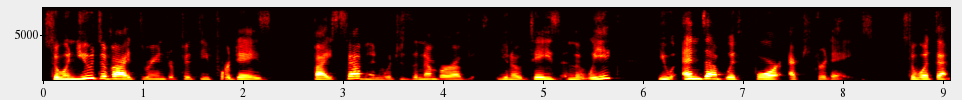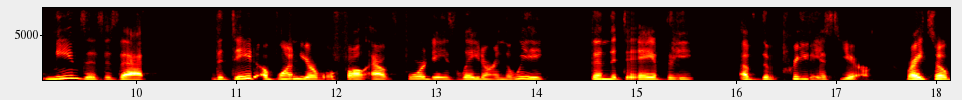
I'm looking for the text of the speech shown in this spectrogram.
So when you divide 354 days by seven, which is the number of you know days in the week, you end up with four extra days. So what that means is is that the date of one year will fall out four days later in the week than the day of the of the previous year, right? So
